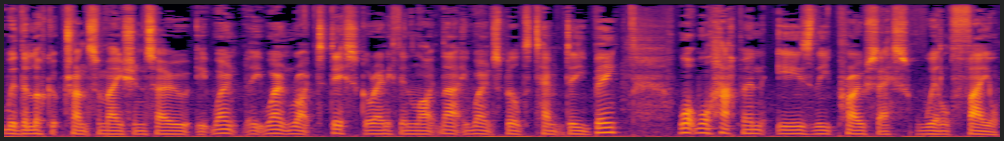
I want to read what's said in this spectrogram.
with the lookup transformation so it won't it won't write to disk or anything like that. It won't spill to temp db what will happen is the process will fail.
